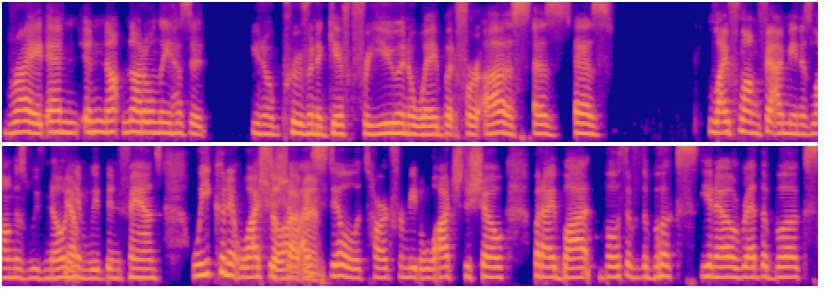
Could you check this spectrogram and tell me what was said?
Right. And and not not only has it, you know, proven a gift for you in a way, but for us as as lifelong fan. I mean, as long as we've known yep. him, we've been fans. We couldn't watch the show. Haven't. I still, it's hard for me to watch the show, but I bought both of the books, you know, read the books,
